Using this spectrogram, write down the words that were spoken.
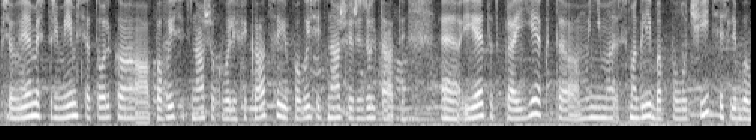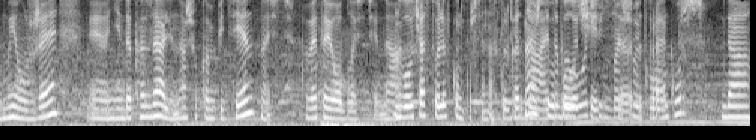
все время стремимся только повысить нашу квалификацию, повысить наши результаты. Э, и этот проект э, мы не смогли бы получить, если бы мы уже не доказали нашу компетентность в этой области. Да. Но вы участвовали в конкурсе, насколько я знаю, да, чтобы это получить был очень большой этот конкурс. Проект. Да.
